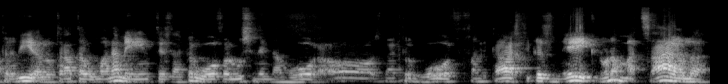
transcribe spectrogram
per dire, lo tratta umanamente, Sniper Wolf, lui se ne innamora, oh, Sniper Wolf, fantastica, Snake, non ammazzarla,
